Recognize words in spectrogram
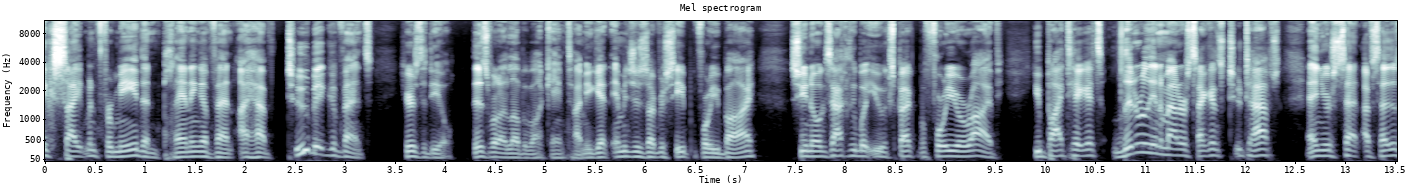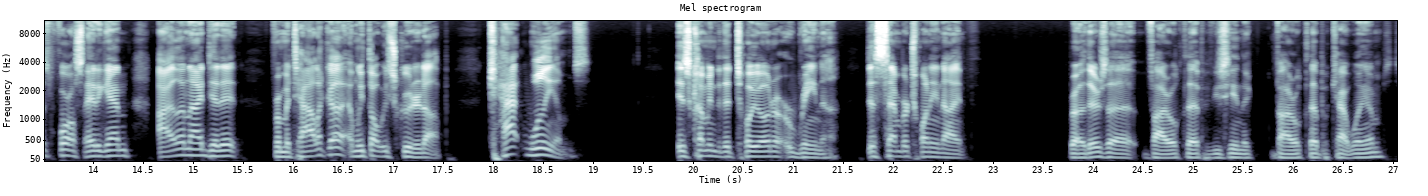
excitement for me than planning an event. I have two big events. Here's the deal. This is what I love about Gametime. You get images of your seat before you buy, so you know exactly what you expect before you arrive. You buy tickets literally in a matter of seconds, two taps, and you're set. I've said this before, I'll say it again. Ila and I did it for Metallica, and we thought we screwed it up. Katt Williams is coming to the Toyota Arena December 29th. Bro, there's a viral clip. Have you seen the viral clip of Katt Williams?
